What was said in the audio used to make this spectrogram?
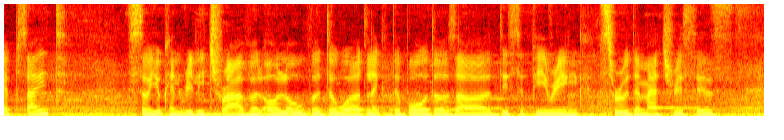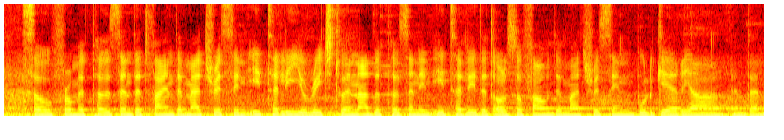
website. So you can really travel all over the world, like the borders are disappearing through the mattresses. So from a person that found a mattress in Italy, you reach to another person in Italy that also found a mattress in Bulgaria, and then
